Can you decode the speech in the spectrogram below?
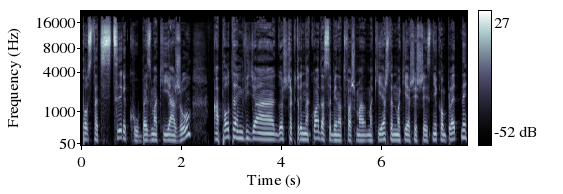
postać z cyrku bez makijażu, a potem widziała gościa, który nakłada sobie na twarz ma makijaż. Ten makijaż jeszcze jest niekompletny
